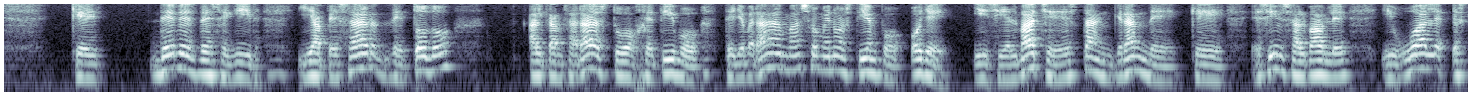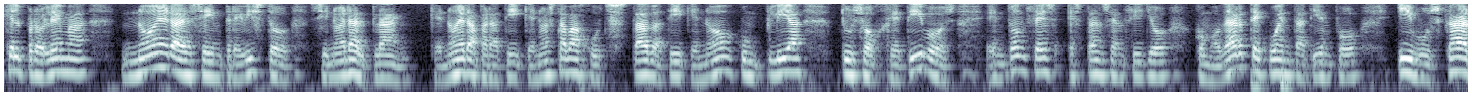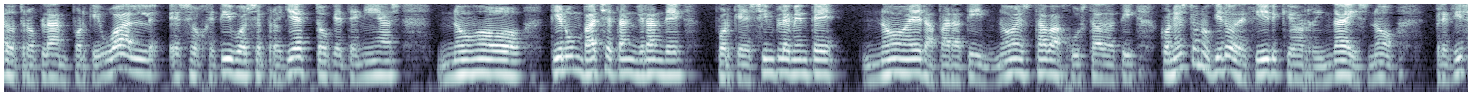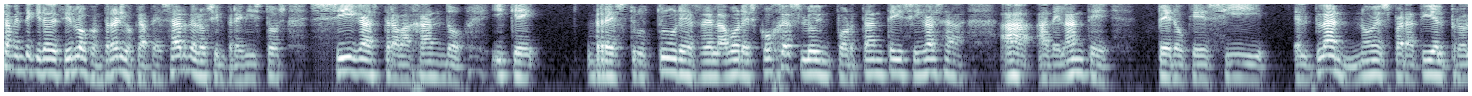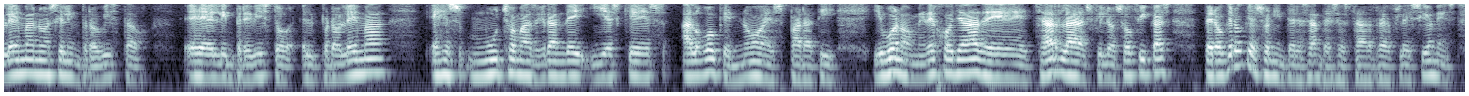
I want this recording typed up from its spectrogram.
que debes de seguir y a pesar de todo, alcanzarás tu objetivo, te llevará más o menos tiempo. Oye, y si el bache es tan grande que es insalvable, igual es que el problema no era ese imprevisto, sino era el plan que no era para ti, que no estaba ajustado a ti, que no cumplía tus objetivos. Entonces es tan sencillo como darte cuenta a tiempo y buscar otro plan, porque igual ese objetivo, ese proyecto que tenías no tiene un bache tan grande porque simplemente no era para ti, no estaba ajustado a ti. Con esto no quiero decir que os rindáis, no, Precisamente quiero decir lo contrario, que a pesar de los imprevistos sigas trabajando y que reestructures, relabores, cojas lo importante y sigas a, adelante, pero que si el plan no es para ti, el problema no es el improvisto, el imprevisto, el problema es mucho más grande y es que es algo que no es para ti. Y bueno, me dejo ya de charlas filosóficas, pero creo que son interesantes estas reflexiones.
